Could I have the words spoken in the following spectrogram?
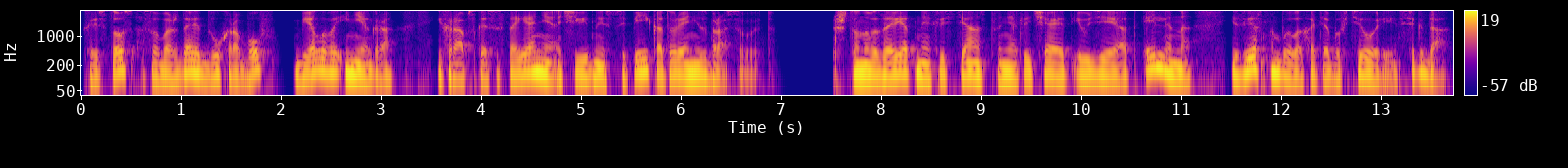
Христос освобождает двух рабов, белого и негра. Их рабское состояние очевидно из цепей, которые они сбрасывают. Что новозаветное христианство не отличает Иудея от Эллина, известно было хотя бы в теории, всегда.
